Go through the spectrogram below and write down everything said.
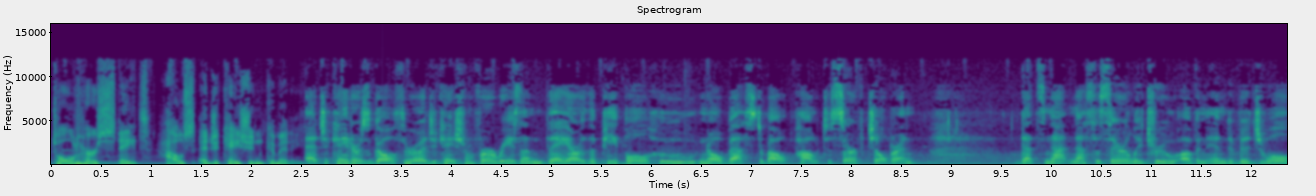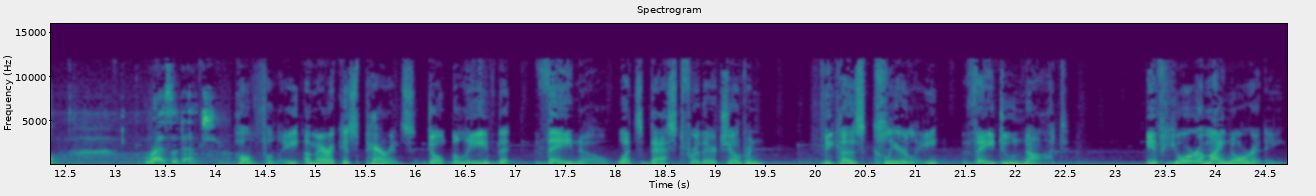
told her state's House Education Committee. Educators go through education for a reason. They are the people who know best about how to serve children. That's not necessarily true of an individual resident. Hopefully, America's parents don't believe that they know what's best for their children, because clearly they do not. If you're a minority,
